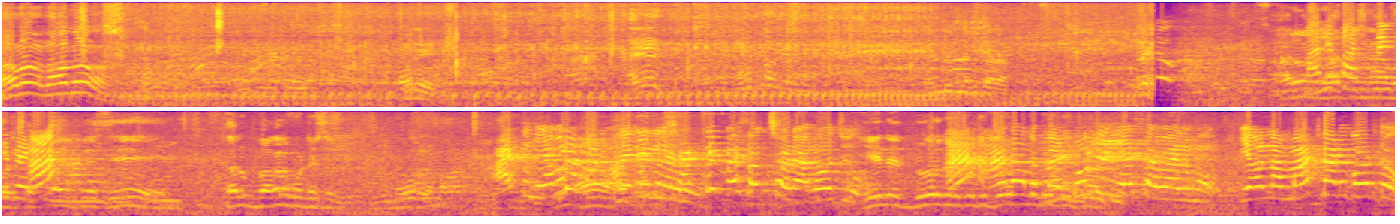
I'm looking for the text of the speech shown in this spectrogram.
బాబు బాబు అరే తలుపు బగల కొట్టేసాడు వచ్చాడు ఆ రోజు. మాట్లాడకూడదు.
